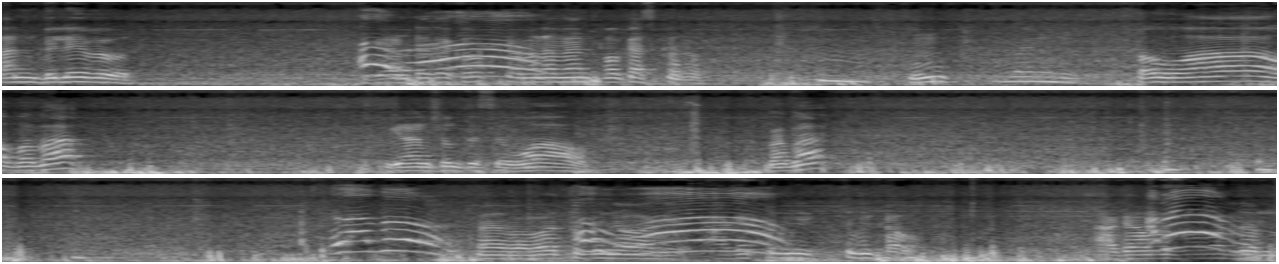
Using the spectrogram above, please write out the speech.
আনবিলিভেবল। গানটা দেখো ক্যামেরাম্যান ফোকাস করো। হুম? ও ওয়াও বাবা। গান শুনতেছে ওয়াও। বাবা। হ্যাঁ বাবা তুমি নাও আগে। আগে তুমি তুমি খাও। আগে আমার জন্য।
